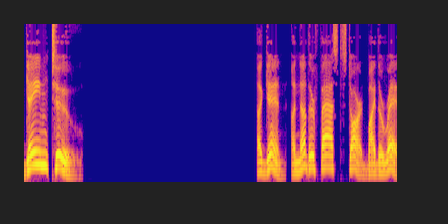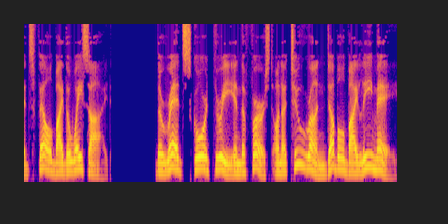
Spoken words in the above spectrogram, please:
Game 2 Again, another fast start by the Reds fell by the wayside. The Reds scored three in the first on a two-run double by Lee May,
